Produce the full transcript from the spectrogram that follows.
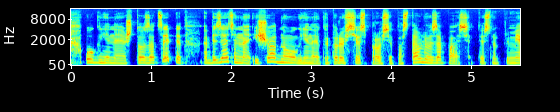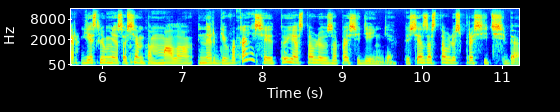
огненное, что зацепит, обязательно еще одно огненное, которое все спросят, оставлю в запасе. То есть, например, если у меня совсем там мало энергии в вакансии, то я оставлю в запасе деньги. То есть я заставлю спросить себя.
